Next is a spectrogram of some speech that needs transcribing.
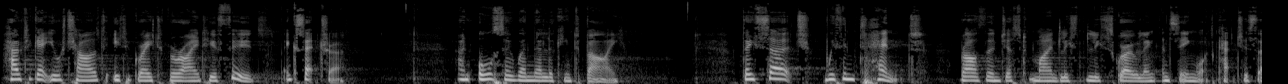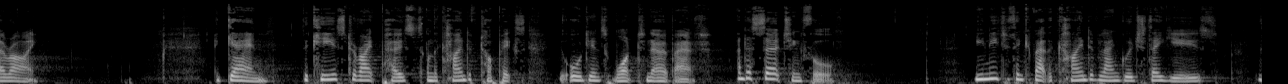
how to get your child to eat a greater variety of foods, etc. And also when they're looking to buy. They search with intent rather than just mindlessly scrolling and seeing what catches their eye. Again, the key is to write posts on the kind of topics your audience want to know about and are searching for. You need to think about the kind of language they use, the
